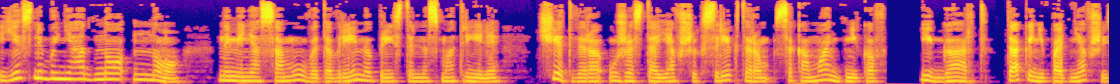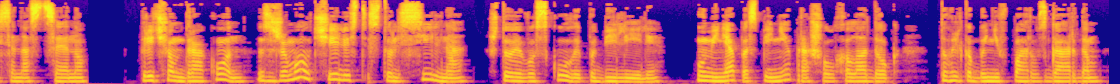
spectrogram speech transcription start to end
если бы не одно «но». На меня саму в это время пристально смотрели. Четверо уже стоявших с ректором сокомандников и гард, так и не поднявшийся на сцену. Причем дракон сжимал челюсть столь сильно, что его скулы побелели. У меня по спине прошел холодок, только бы не в пару с гардом.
